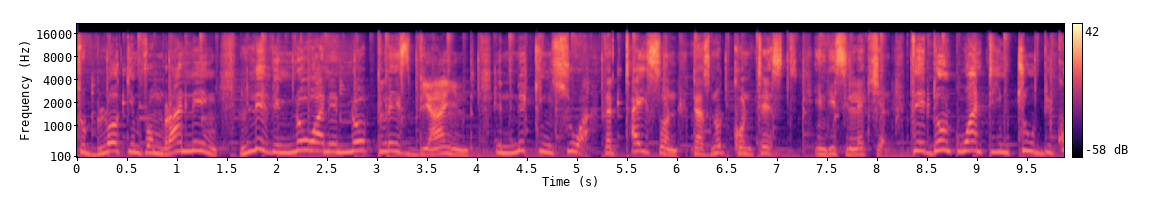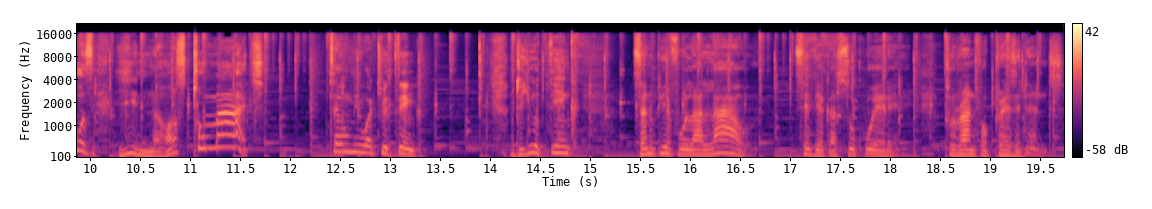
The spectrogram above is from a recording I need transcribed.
to block him from running leaving no one and no place behind in making sure that tyson does not contest in this election. They don't want him to because he knows too much tell me what you think. Do you think zanupf will allow sevia kasukwere to run for president?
